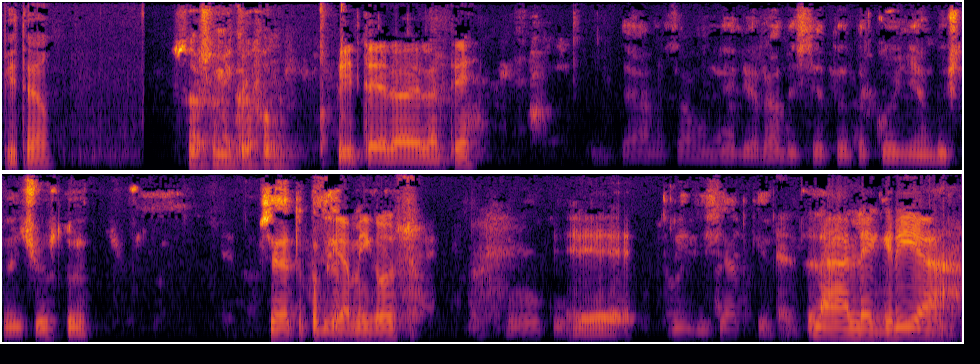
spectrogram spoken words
Peter. Su micrófono. Peter, adelante. Sí, amigos. Э, la alegría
